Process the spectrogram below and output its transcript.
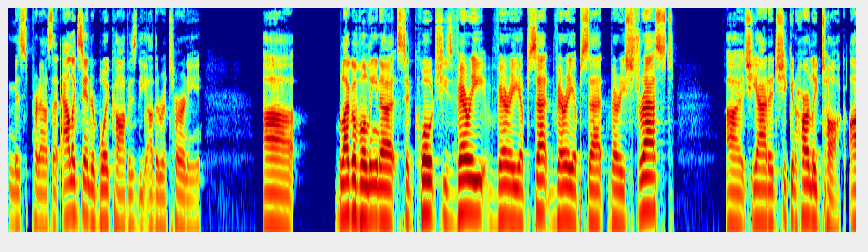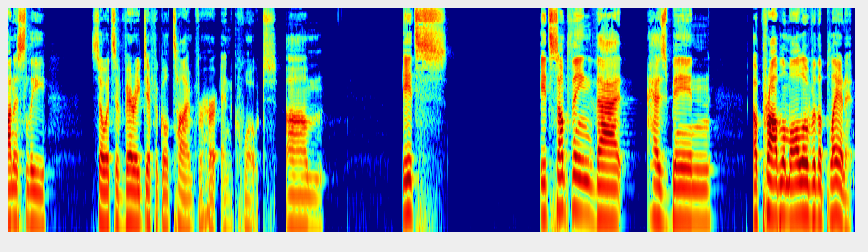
mispronounced that. Alexander Boykov is the other attorney. Uh, Blagovolina said, quote, she's very, very upset, very upset, very stressed. Uh, she added, she can hardly talk, honestly, so it's a very difficult time for her, end quote. Um, it's it's something that has been a problem all over the planet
